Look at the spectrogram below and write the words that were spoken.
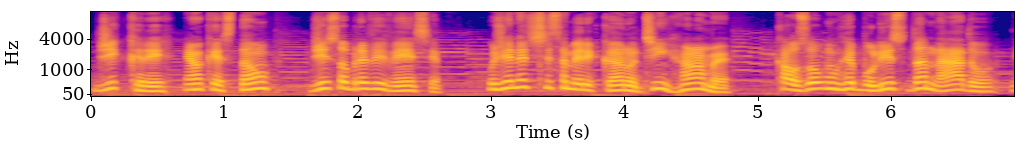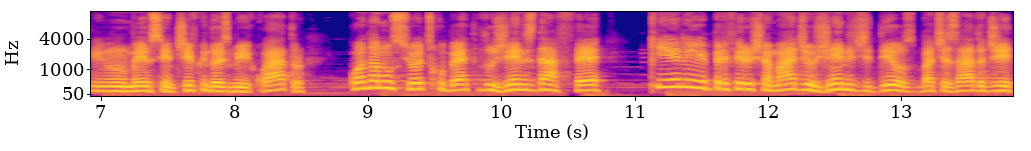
de crer, é uma questão de sobrevivência. O geneticista americano Jim Hammer causou um rebuliço danado no meio científico em 2004 quando anunciou a descoberta dos genes da fé, que ele preferiu chamar de o gene de Deus, batizado de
